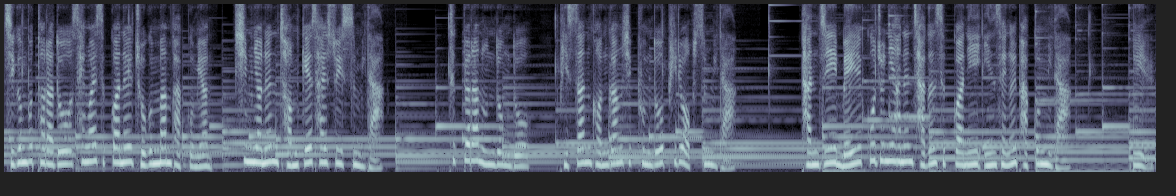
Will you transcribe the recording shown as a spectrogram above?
지금부터라도 생활 습관을 조금만 바꾸면 10년은 젊게 살 수 있습니다. 특별한 운동도 비싼 건강식품도 필요 없습니다. 단지 매일 꾸준히 하는 작은 습관이 인생을 바꿉니다. 1.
